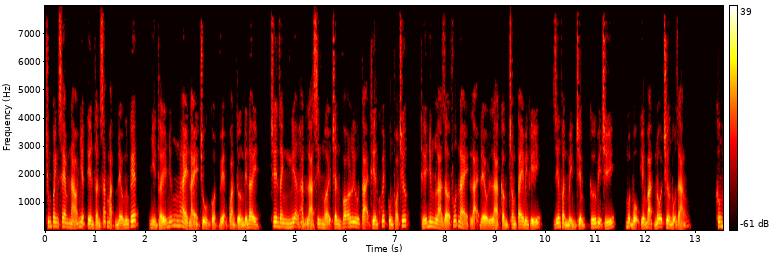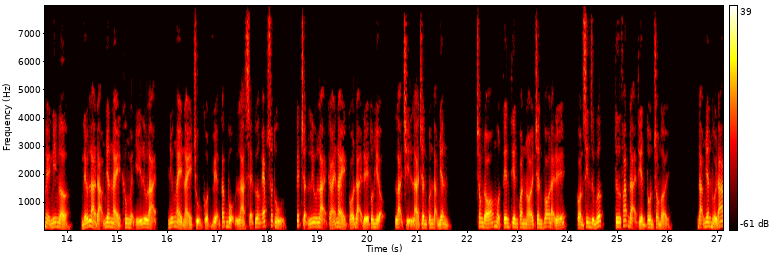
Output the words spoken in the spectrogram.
chung quanh xem náo nhiệt tiên thần sắc mặt đều ngưng kết, nhìn thấy những ngày này trụ cột viện quan tướng đến đây, trên danh nghĩa hẳn là xin mời chân võ lưu tại thiên khuyết cung phó trước, thế nhưng là giờ phút này lại đều là cầm trong tay binh khí, riêng phần mình chiếm cứ vị trí, một bộ kiếm bạt nô trương bộ dáng. Không hề nghi ngờ, nếu là đạo nhân này không nguyện ý lưu lại, những ngày này trụ cột viện các bộ là sẽ cưỡng ép xuất thủ, kết trận lưu lại cái này có đại đế tôn hiệu, lại chỉ là chân quân đạo nhân. Trong đó một tên tiên quan nói chân võ đại đế, còn xin dừng bước, tư pháp đại thiên tôn cho mời. Đạo nhân hồi đáp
